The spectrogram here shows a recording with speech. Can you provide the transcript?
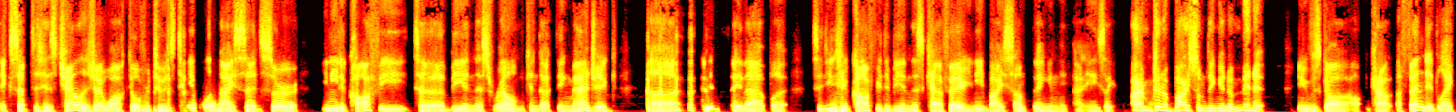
accepted his challenge. I walked over to his table and I said, "Sir, you need a coffee to be in this realm conducting magic." Uh, I didn't say that, but said you need a coffee to be in this cafe. Or you need to buy something, and uh, he's like, "I'm gonna buy something in a minute." And he was got, got offended, like,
